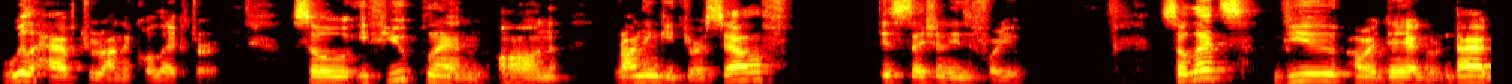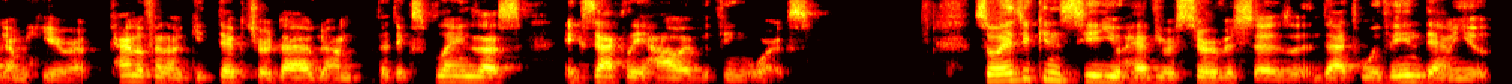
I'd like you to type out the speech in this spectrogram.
will have to run a collector. So if you plan on running it yourself, this session is for you. So let's view our diag diagram here, kind of an architecture diagram that explains us exactly how everything works. So as you can see, you have your services that within them, you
